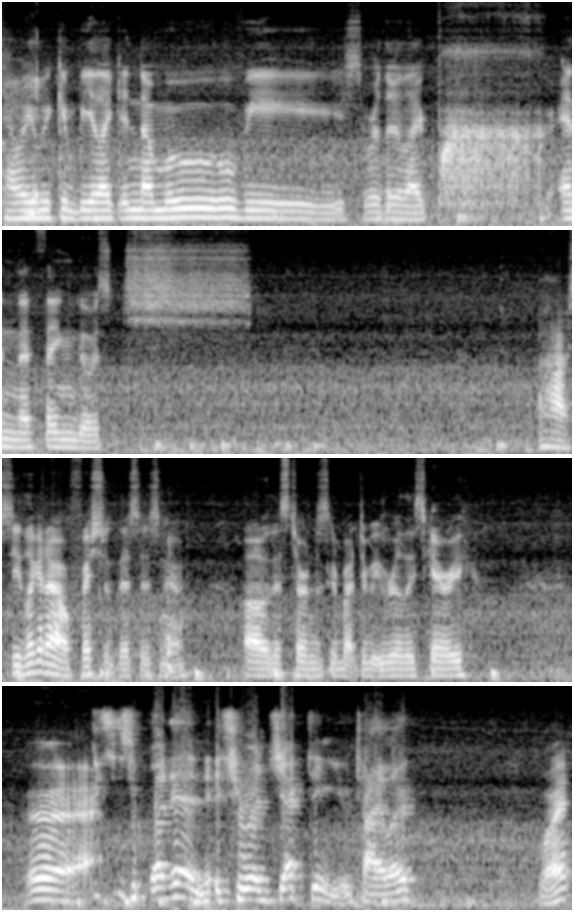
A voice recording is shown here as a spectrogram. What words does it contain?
That way we can be like in the movies where they're like, and the thing goes. Ah, see, look at how efficient this is now. Oh, this turn is about to be really scary. Ugh. This just went in. It's rejecting you, Tyler. What?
